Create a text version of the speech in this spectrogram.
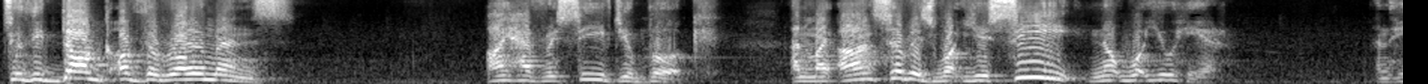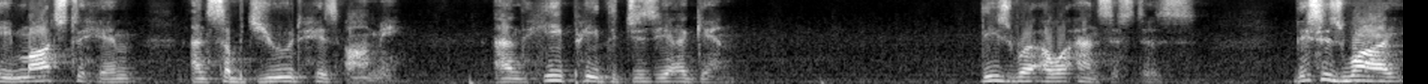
to the dog of the Romans I have received your book and my answer is what you see not what you hear and he marched to him and subdued his army and he paid the jizya again these were our ancestors this is why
